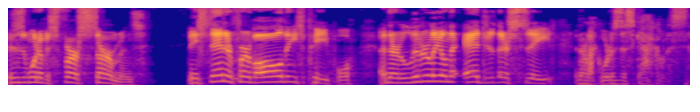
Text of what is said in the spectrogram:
This is one of his first sermons. And he's standing in front of all these people, and they're literally on the edge of their seat, and they're like, What is this guy going to say?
